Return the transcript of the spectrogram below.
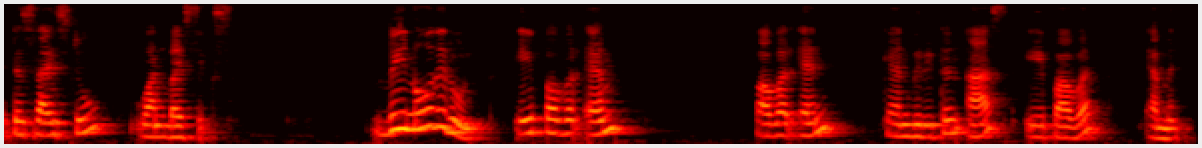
It is raised to 1 by 6. We know the rule. a power m power n can be written as a power mn.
